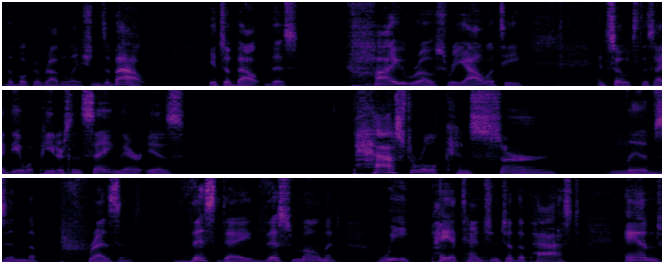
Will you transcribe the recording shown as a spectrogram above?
the book of Revelation's about. It's about this kairos reality. And so it's this idea what Peterson's saying there is pastoral concern lives in the present. This day, this moment, we pay attention to the past and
